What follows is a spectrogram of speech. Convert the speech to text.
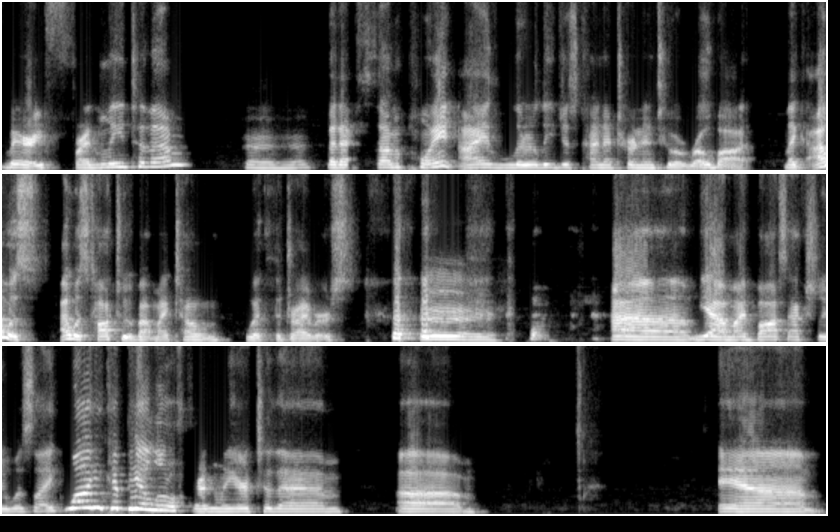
very friendly to them. Mm-hmm. But at some point, I literally just kind of turned into a robot. Like I was, I was talked to about my tone with the drivers. mm. um, yeah, my boss actually was like, "Well, you could be a little friendlier to them, um, and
